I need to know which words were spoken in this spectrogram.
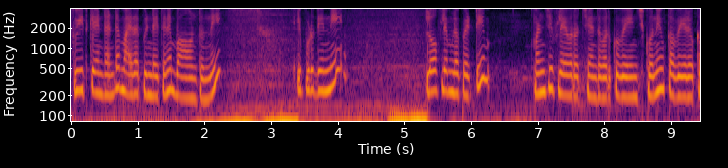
స్వీట్కి ఏంటంటే మైదా పిండి అయితేనే బాగుంటుంది. ఇప్పుడు దీన్ని లో ఫ్లేమ్లో పెట్టి మంచి ఫ్లేవర్ వచ్చేంత వరకు వేయించుకొని ఒక వేరొక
